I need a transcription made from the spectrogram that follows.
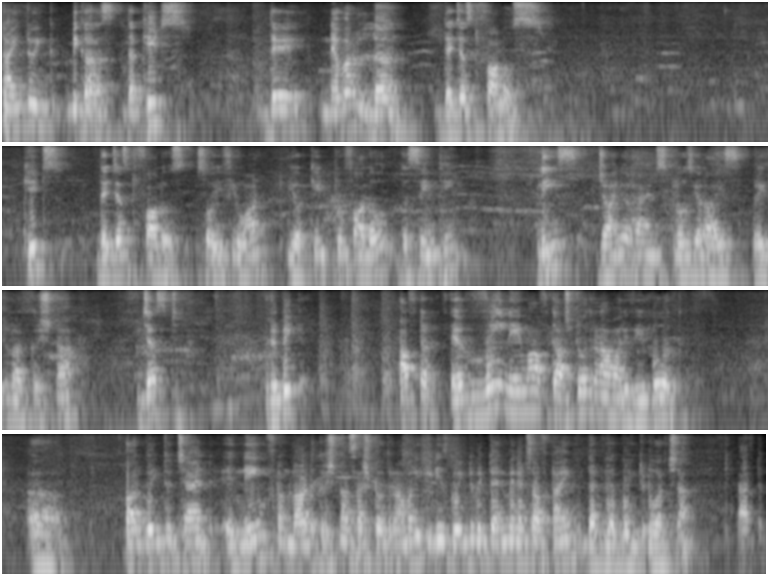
Trying to because the kids they never learn, they just follows. Kids they just follows. So if you want your kid to follow the same thing, please join your hands, close your eyes, pray to Lord Krishna. Just repeat after every name of the Ashtotra Namali, we both uh, are going to chant a name from Lord Krishna's Ashtotra Namali. It is going to be 10 minutes of time that we are going to do Archana. After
